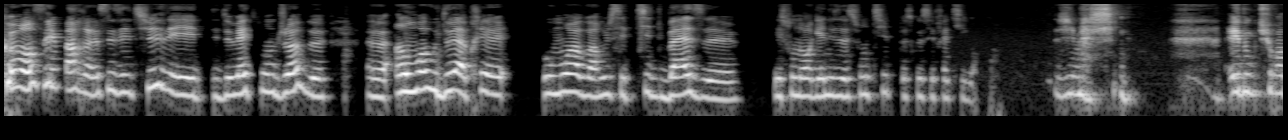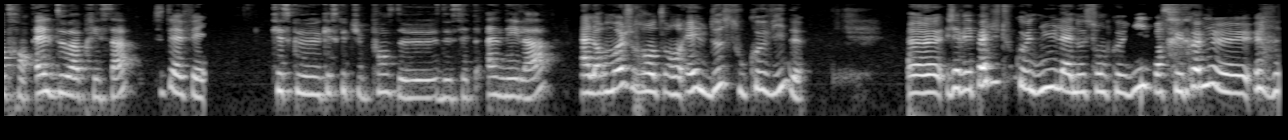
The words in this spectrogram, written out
commencer par euh, ses études et de mettre son job euh, un mois ou deux après au moins avoir eu ses petites bases et son organisation type parce que c'est fatigant. J'imagine. Et donc tu rentres en L2 après ça? Tout à fait. Qu'est-ce que, qu'est-ce que tu penses de, de cette année-là? Alors moi, je rentre en L2 sous Covid. Euh, j'avais pas du tout connu la notion de Covid parce que comme je,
